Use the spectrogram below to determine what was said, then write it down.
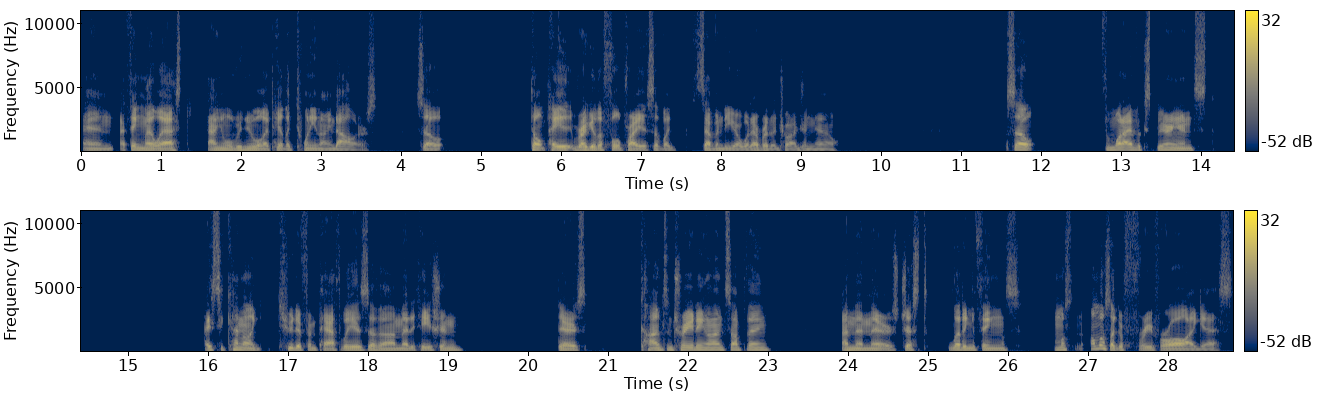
And I think my last annual renewal I paid like $29. So don't pay regular full price of like 70 or whatever they're charging now. So from what I've experienced, I see kind of like two different pathways of uh, meditation. There's concentrating on something and then there's just letting things almost almost like a free for all i guess.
